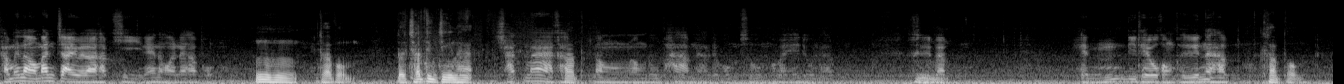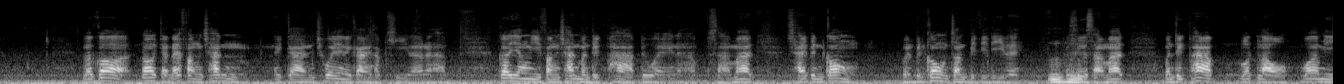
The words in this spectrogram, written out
ทำให้เรามั่นใจเวลาขับขี่แน่นอนนะครับผม อืมฮึครับผมแต่ชัดจริงๆนะฮะ ชัดมากคครัรับ บ ลองลองดูภาพนะครับ เดี๋ยวผมซูมเข้าไปให้ดูนะครับ คือแบบ เห็นดีเทลของพื้นนะครับ ครับผม แล้วก็นอกจากได้ฟังก์ชันในการช่วยในการขับขี่แล้วนะครับ ก็ยังมีฟังก์ชันบันทึกภาพด้วยนะครับ สามารถใช้เป็นกล้องเหมือนเป็นกล้องวงจรปิดดีๆเลย อืมก็คือสามารถบันทึกภาพรถเราว่ามี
